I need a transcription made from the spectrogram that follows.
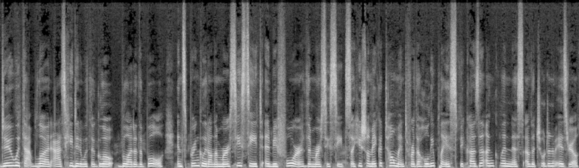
Do with that blood as he did with the glo- blood of the bull, and sprinkle it on the mercy seat and before the mercy seat. So he shall make atonement for the holy place because of the uncleanness of the children of Israel,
